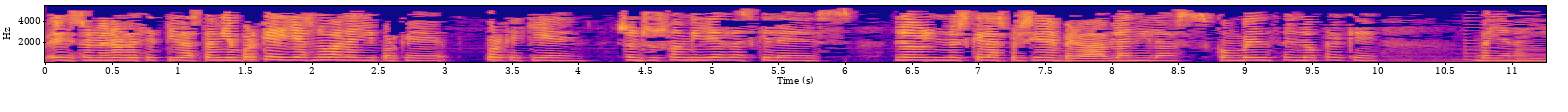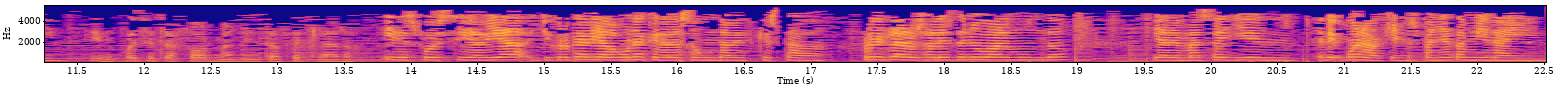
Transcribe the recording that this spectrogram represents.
eh, son menos receptivas. También porque ellas no van allí porque, porque quieren. Son sus familias las que les, no, no es que las presionen, pero hablan y las convencen, ¿no? Para que vayan allí. Y después se transforman, entonces claro. Y después sí, había, yo creo que había alguna que era la segunda vez que estaba. Porque claro, sales de nuevo al mundo y además allí en, en- bueno, aquí en España también hay,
